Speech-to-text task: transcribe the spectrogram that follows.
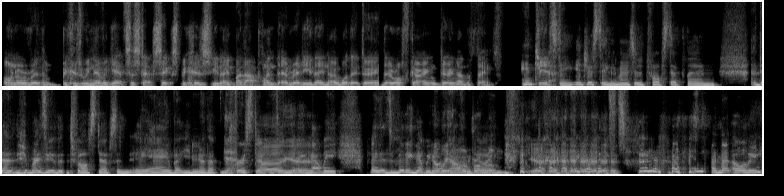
on a rhythm because we never get to step six because, you know, by that point they're ready, they know what they're doing, they're off going, doing other things. Interesting, yeah. interesting. You mentioned a 12 step plan. That reminds me of the 12 steps in AA, but you know, that the first step is admitting yeah. that we, it's admitting that we don't we know have what a we're problem. doing. Yeah. and that only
